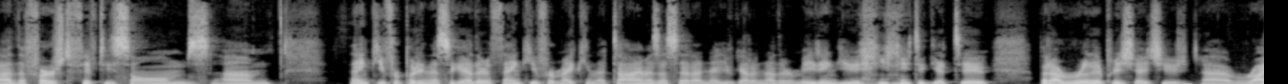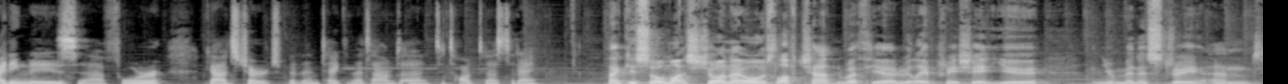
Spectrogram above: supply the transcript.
uh, the first 50 Psalms. Um, thank you for putting this together. Thank you for making the time. As I said, I know you've got another meeting you, you need to get to, but I really appreciate you uh, writing these uh, for God's church, but then taking the time to, to talk to us today. Thank you so much, John. I always love chatting with you. I really appreciate you and your ministry, and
